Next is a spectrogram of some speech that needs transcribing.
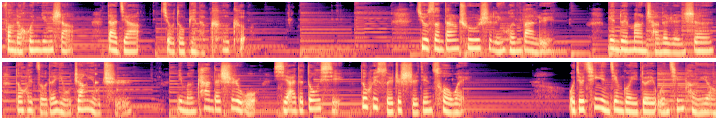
放到婚姻上，大家。就都变得苛刻。就算当初是灵魂伴侣，面对漫长的人生，都会走得有张有弛。你们看的事物、喜爱的东西，都会随着时间错位。我就亲眼见过一对文青朋友，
